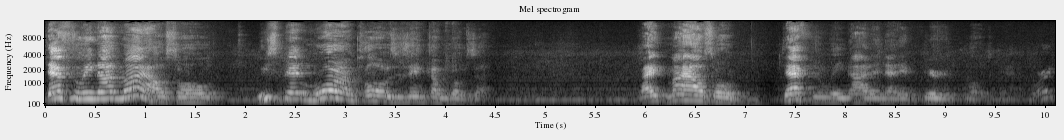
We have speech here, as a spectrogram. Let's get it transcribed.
Definitely not my household. We spend more on clothes as income goes up right? My household definitely not in that inferior clothes category,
